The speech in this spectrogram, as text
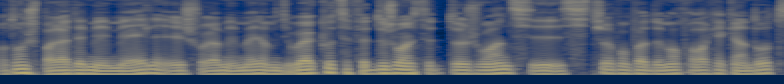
longtemps que je regardé mes mails et je regarde mes mails on me dit ouais Claude ça fait deux jours on essaie de te joindre si, si tu réponds pas demain on prendra quelqu'un d'autre.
